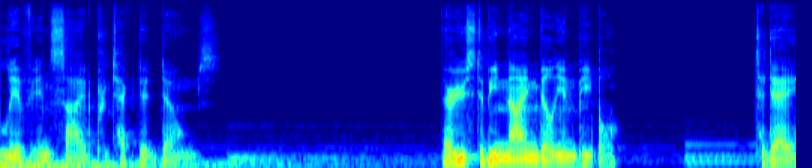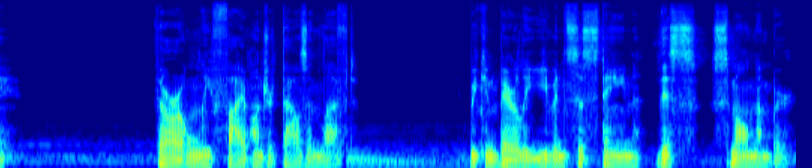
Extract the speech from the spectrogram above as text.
live inside protected domes. There used to be 9 billion people. Today, there are only 500,000 left. We can barely even sustain this small number.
